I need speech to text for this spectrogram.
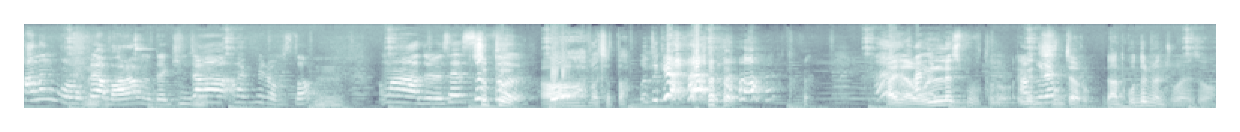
하는 거로 그냥 말하면 돼. 긴장할 필요 없어. 음. 하나, 둘, 셋. 스프. 스프 아 맞췄다 어떻게 알아? 아니야 원래 스프부터 넣어 이거 아, 그래? 진짜로 난 꼬들면 좋아해서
